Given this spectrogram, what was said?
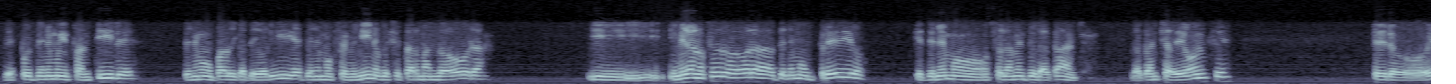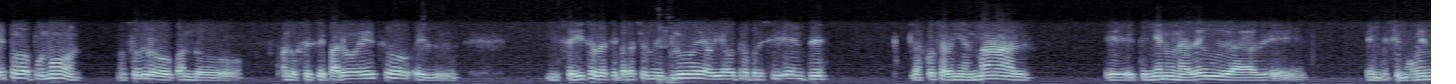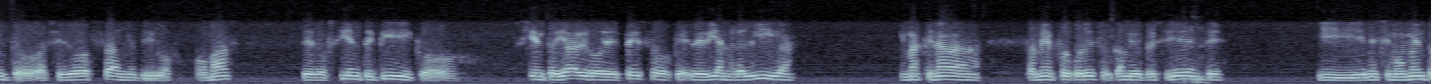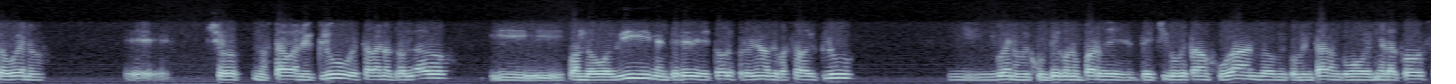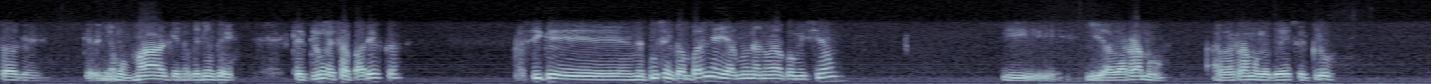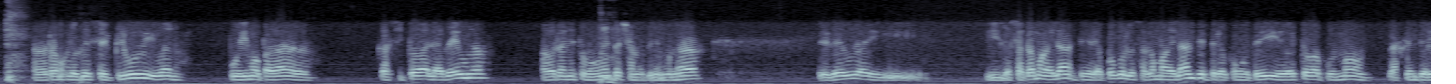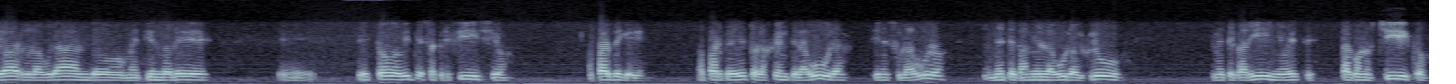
después tenemos infantiles, tenemos un par de categorías, tenemos femenino que se está armando ahora. Y, mira, nosotros ahora tenemos un predio que tenemos solamente la cancha, la cancha de 11, pero es todo a pulmón. Nosotros cuando cuando se separó eso, el, y se hizo la separación del club, había otro presidente, las cosas venían mal, eh, tenían una deuda de, en ese momento, hace dos años, digo, o más, de doscientos y pico, ciento y algo de pesos que debían a la liga, y más que nada también fue por eso el cambio de presidente, y en ese momento, bueno, eh, yo no estaba en el club, estaba en otro lado, y cuando volví me enteré de todos los problemas que pasaba el club. Y bueno, me junté con un par de, de chicos que estaban jugando, me comentaron cómo venía la cosa, que, que veníamos mal, que no querían que, que el club desaparezca. Así que me puse en campaña y armé una nueva comisión y, agarramos, agarramos lo que es el club. Agarramos lo que es el club y bueno, pudimos pagar casi toda la deuda. Ahora en estos momentos ya no tenemos nada de deuda y, y lo sacamos adelante, de a poco lo sacamos adelante, pero como te digo, esto va a pulmón, la gente del barrio laburando, metiéndole, eh, es todo, viste, sacrificio, aparte que, aparte de esto la gente labura, tiene su laburo, le mete también laburo al club, le mete cariño, viste, está con los chicos,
